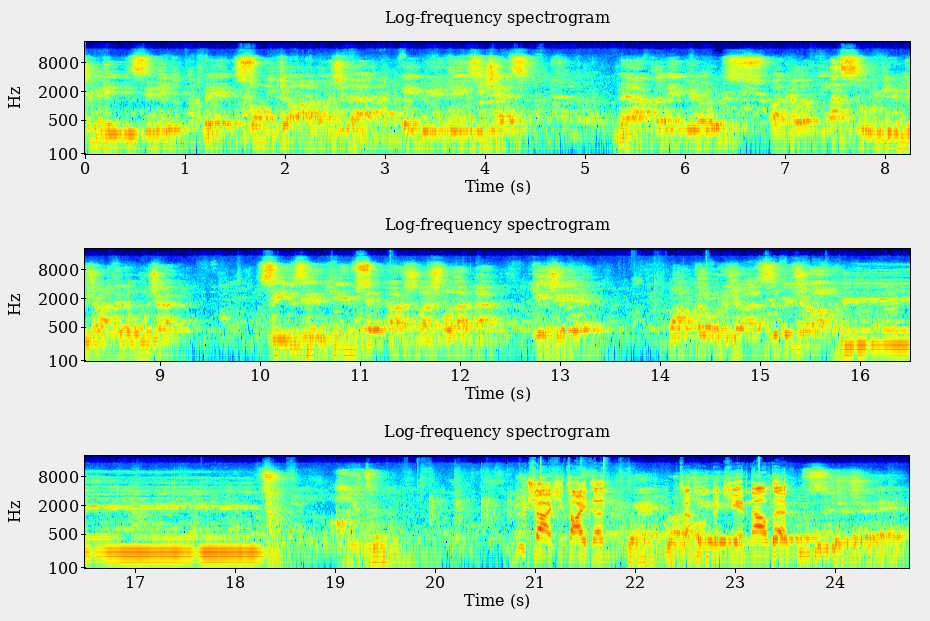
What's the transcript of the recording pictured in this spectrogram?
şimdi izledik ve son iki ağır maçı da en birlikte izleyeceğiz. Merakla bekliyoruz. Bakalım nasıl bir mücadele olacak. Seyir zevki yüksek karşılaşmalarla geceye damga vuracağız. Mücahit Aydın. Mücahit Aydın Oktagondaki yerini aldı. Kırmızı köşede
